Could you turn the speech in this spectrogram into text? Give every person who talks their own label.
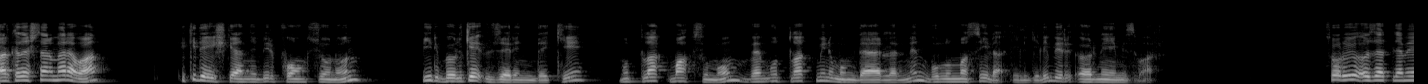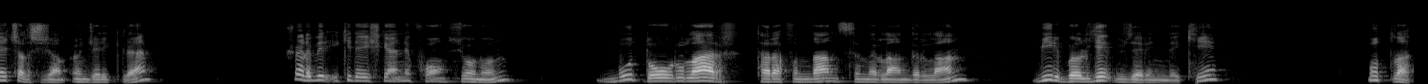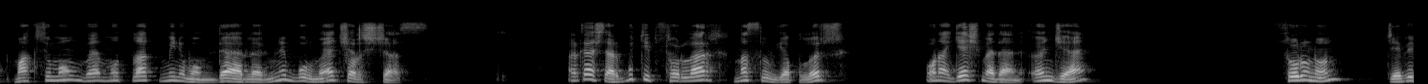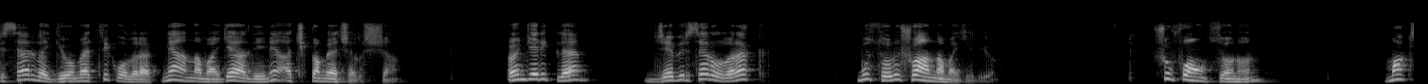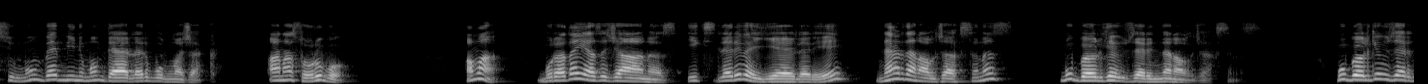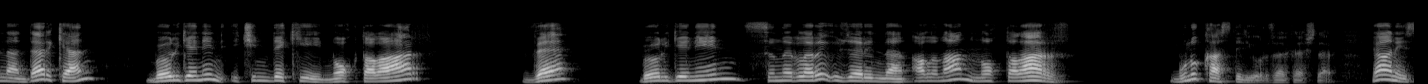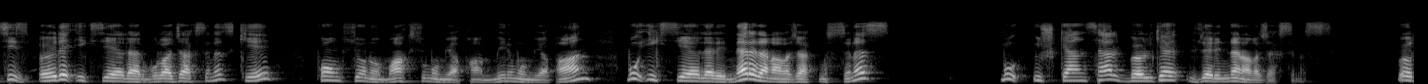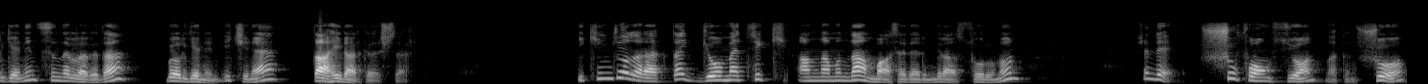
Speaker 1: Arkadaşlar merhaba. İki değişkenli bir fonksiyonun bir bölge üzerindeki mutlak maksimum ve mutlak minimum değerlerinin bulunmasıyla ilgili bir örneğimiz var. Soruyu özetlemeye çalışacağım öncelikle. Şöyle bir iki değişkenli fonksiyonun bu doğrular tarafından sınırlandırılan bir bölge üzerindeki mutlak maksimum ve mutlak minimum değerlerini bulmaya çalışacağız. Arkadaşlar bu tip sorular nasıl yapılır? Ona geçmeden önce sorunun cebirsel ve geometrik olarak ne anlama geldiğini açıklamaya çalışacağım. Öncelikle cebirsel olarak bu soru şu anlama geliyor. Şu fonksiyonun maksimum ve minimum değerleri bulunacak. Ana soru bu. Ama burada yazacağınız x'leri ve y'leri nereden alacaksınız? Bu bölge üzerinden alacaksınız. Bu bölge üzerinden derken bölgenin içindeki noktalar ve bölgenin sınırları üzerinden alınan noktalar bunu kastediyoruz arkadaşlar. Yani siz öyle x, y'ler bulacaksınız ki fonksiyonu maksimum yapan, minimum yapan bu x, y'leri nereden alacakmışsınız? Bu üçgensel bölge üzerinden alacaksınız. Bölgenin sınırları da bölgenin içine dahil arkadaşlar. İkinci olarak da geometrik anlamından bahsedelim biraz sorunun. Şimdi şu fonksiyon, bakın şu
